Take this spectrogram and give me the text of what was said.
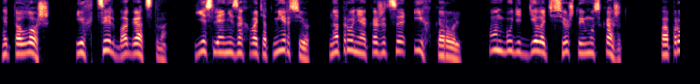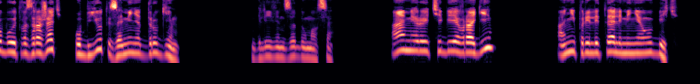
Это ложь. Их цель — богатство. Если они захватят Мерсию, на троне окажется их король. Он будет делать все, что ему скажут. Попробуют возражать, убьют и заменят другим. Гливин задумался. «Амеры тебе враги?» «Они прилетали меня убить».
